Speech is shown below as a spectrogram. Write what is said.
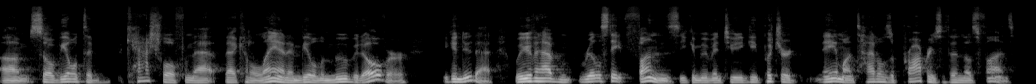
Um, so be able to cash flow from that that kind of land and be able to move it over you can do that. We even have real estate funds you can move into you can put your name on titles of properties within those funds.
